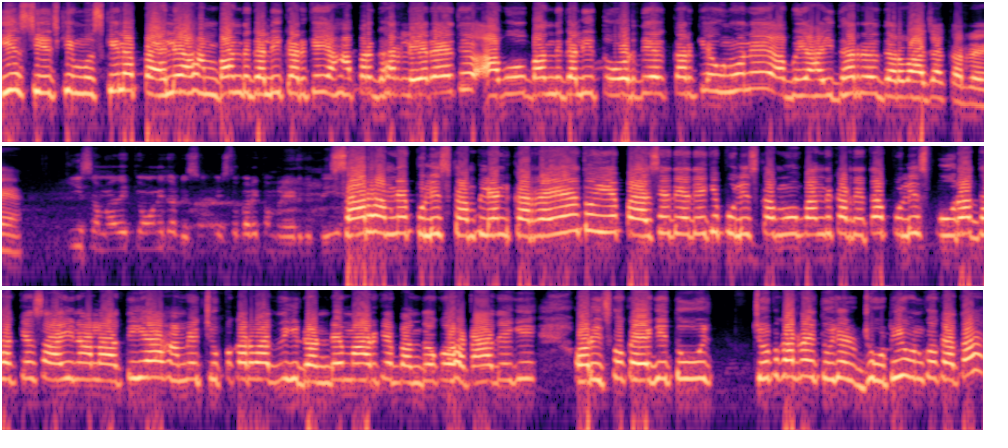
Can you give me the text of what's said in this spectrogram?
इस चीज़ की मुश्किल है। पहले हम बंद गली करके यहाँ पर घर ले रहे थे अब वो बंद गली तोड़ दे करके उन्होंने अब यहाँ इधर दरवाज़ा कर रहे हैं। ਕੀ ਸਮਝਦੇ ਕਿਉਂ ਨਹੀਂ ਤੁਹਾਡੀ ਸ- ਇਸ ਤੋਂ ਬਾਰੇ ਕੰਪਲੇਂਟ ਦਿੱਤੀ सर हमने पुलिस कंप्लेंट कर रहे हैं तो ये पैसे दे दे कि पुलिस का मुंह बंद कर देता पुलिस पूरा धक्केशाही ना लाती है हमें चुप करवा देगी डंडे मार के बंदों को हटा देगी और इसको कहेगी तू चुप कर रही तुझे झूठी उनको कहता है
